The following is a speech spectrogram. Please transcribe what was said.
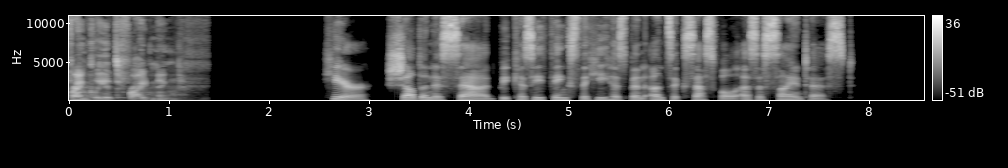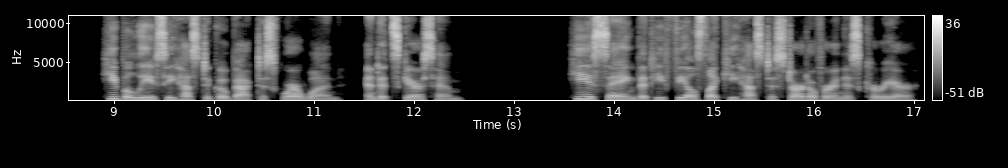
frankly, it's frightening. Here, Sheldon is sad because he thinks that he has been unsuccessful as a scientist. He believes he has to go back to square one, and it scares him. He is saying that he feels like he has to start over in his career.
